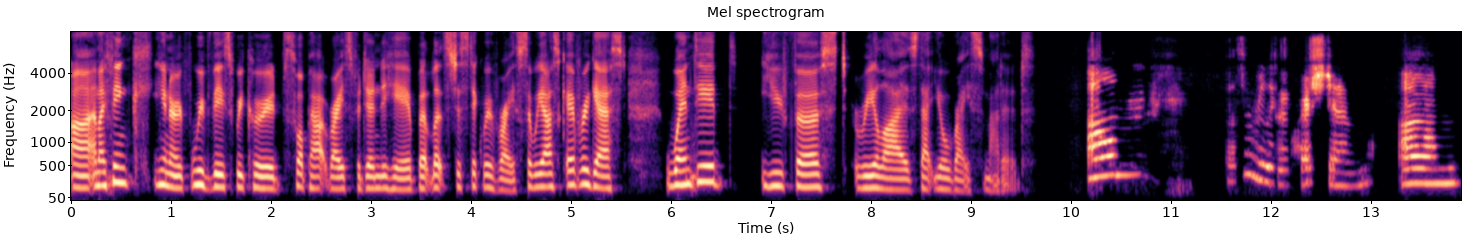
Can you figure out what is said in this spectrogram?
Uh, and I think, you know, with this, we could swap out race for gender here, but let's just stick with race. So we ask every guest, when did you first realize that your race mattered? Um, that's a really good question. Um,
